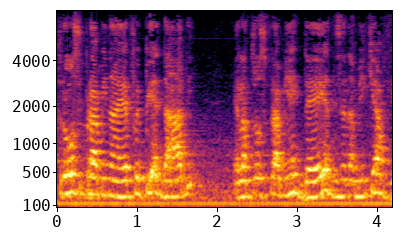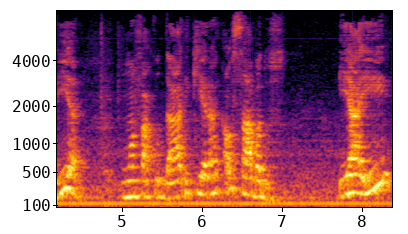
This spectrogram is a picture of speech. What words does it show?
trouxe para mim na época foi Piedade ela trouxe para mim a ideia, dizendo a mim que havia uma faculdade que era aos sábados. E aí,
